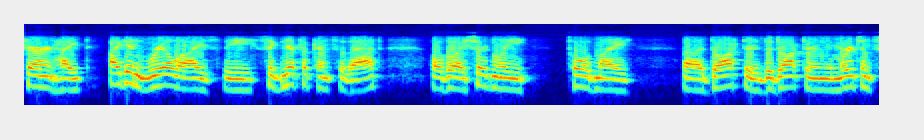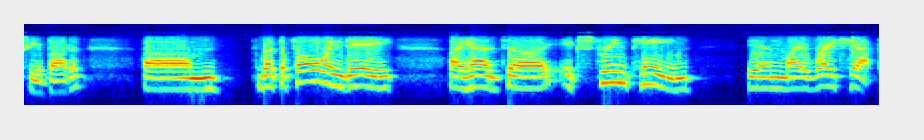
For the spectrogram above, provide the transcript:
Fahrenheit I didn't realize the significance of that, although I certainly told my uh, doctor, the doctor in the emergency about it. Um, but the following day, I had uh, extreme pain in my right hip.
